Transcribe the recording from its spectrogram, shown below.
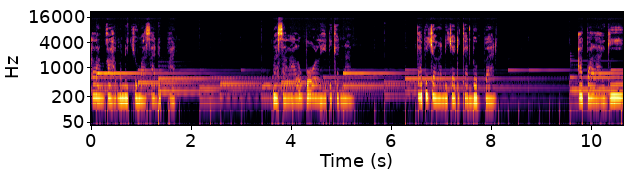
langkah menuju masa depan. Masa lalu boleh dikenang, tapi jangan dijadikan beban. Apalagi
